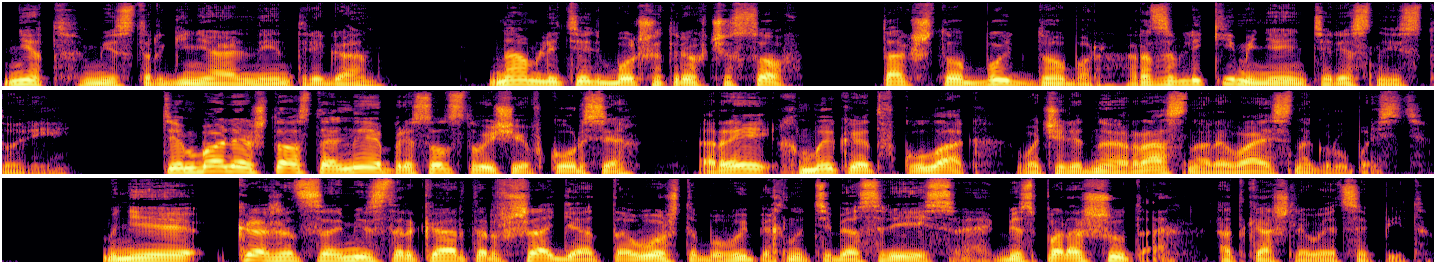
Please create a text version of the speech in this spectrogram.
«Нет, мистер гениальный интриган. Нам лететь больше трех часов, так что будь добр, развлеки меня интересной историей». «Тем более, что остальные присутствующие в курсе». Рэй хмыкает в кулак, в очередной раз нарываясь на грубость. «Мне кажется, мистер Картер в шаге от того, чтобы выпихнуть тебя с рейса, без парашюта», — откашливается Пит.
